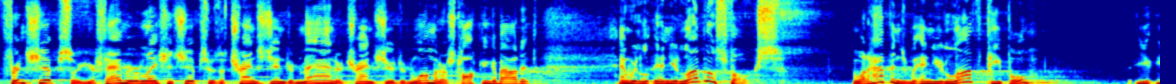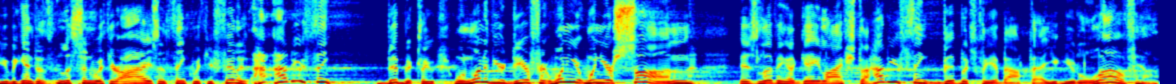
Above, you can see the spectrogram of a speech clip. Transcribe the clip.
friendships or your family relationships who's a transgendered man or transgendered woman or is talking about it. And, we, and you love those folks. And what happens when you love people, you, you begin to listen with your eyes and think with your feelings. How, how do you think biblically when one of your dear friends, when, your when your son is living a gay lifestyle, how do you think biblically about that? You, you love him,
